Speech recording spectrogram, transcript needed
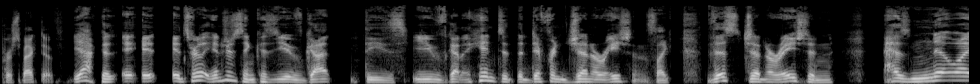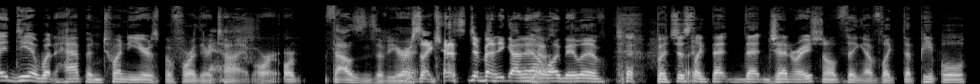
perspective. Yeah, because it, it it's really interesting because you've got these you've got a hint at the different generations. Like this generation has no idea what happened twenty years before their Yeah. time, or or thousands of years, Right. I guess, depending on how Yeah. long they live. But just Right. like that that generational thing of like the people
